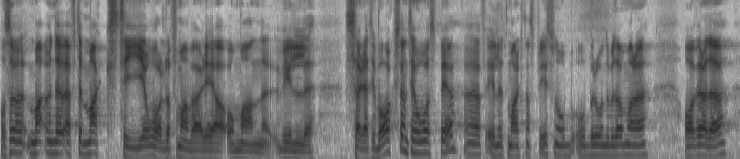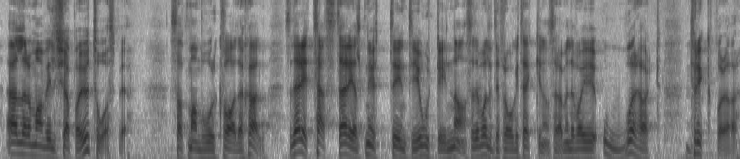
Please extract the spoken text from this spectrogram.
Och så, efter max 10 år då får man välja om man vill sälja tillbaka den till HSB eh, enligt marknadspris från oberoende bedömare. Avgöra det. Eller om man vill köpa ut HSB så att man bor kvar där själv. Så det är ett test, det här är helt nytt, det är inte gjort innan. Så det var lite frågetecken och sådär, men det var ju oerhört tryck på det här.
